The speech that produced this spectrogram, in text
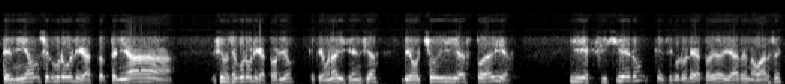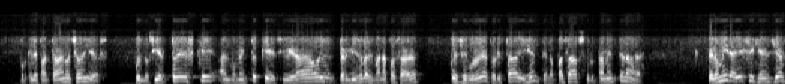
tenía un seguro obligatorio, tenía sí, un seguro obligatorio que tenía una vigencia de ocho días todavía y exigieron que el seguro obligatorio debía renovarse porque le faltaban ocho días. Pues lo cierto es que al momento que se hubiera dado el permiso la semana pasada, pues el seguro obligatorio estaba vigente, no pasaba absolutamente nada. Pero mira, hay exigencias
